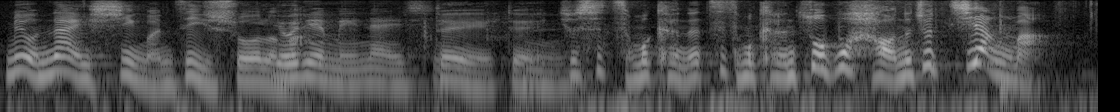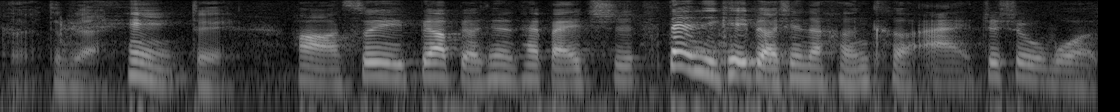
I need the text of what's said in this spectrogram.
没有耐性嘛，你自己说了嘛，有点没耐性。对对，嗯就是怎么可能这怎么可能做不好呢？就这样嘛，对对不对？嘿，对，啊，所以不要表现的太白痴，但你可以表现的很可爱，这是我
